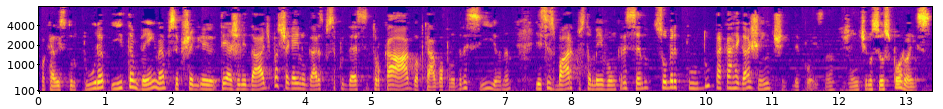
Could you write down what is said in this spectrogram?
Com aquela estrutura e também, né? Pra você chegar, ter agilidade para chegar em lugares que você pudesse trocar água, porque a água apodrecia, né? E esses barcos também vão crescendo, sobretudo para carregar gente depois, né? Gente nos seus porões.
